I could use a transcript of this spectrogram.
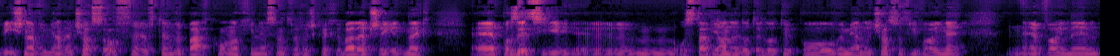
iść na wymianę ciosów. E, w tym wypadku no Chiny są troszeczkę chyba lepsze jednak e, pozycji y, ustawione do tego typu wymiany ciosów i wojny, e, wojny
